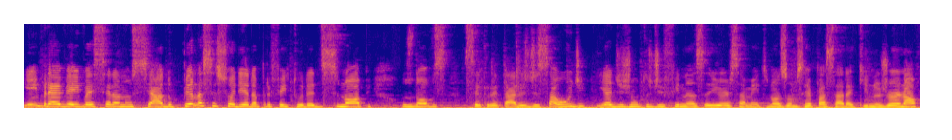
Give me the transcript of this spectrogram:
E em breve aí vai ser anunciado pela assessoria da prefeitura de Sinop os novos secretários de saúde e adjuntos de finanças e orçamento. Nós vamos repassar aqui no jornal,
